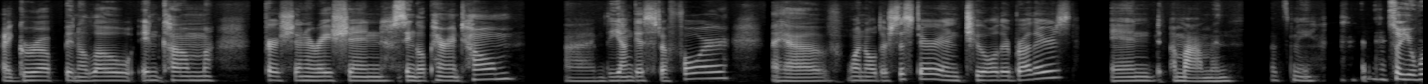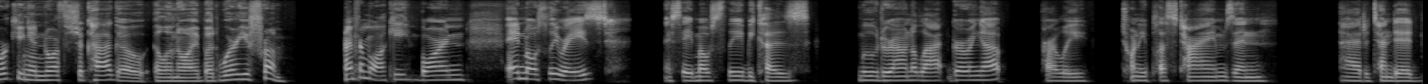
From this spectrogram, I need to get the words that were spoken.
I grew up in a low income, first generation single parent home. I'm the youngest of four. I have one older sister and two older brothers, and a mom, and that's me. so you're working in North Chicago, Illinois, but where are you from? I'm from Milwaukee, born and mostly raised. I say mostly because moved around a lot growing up, probably 20 plus times, and I had attended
